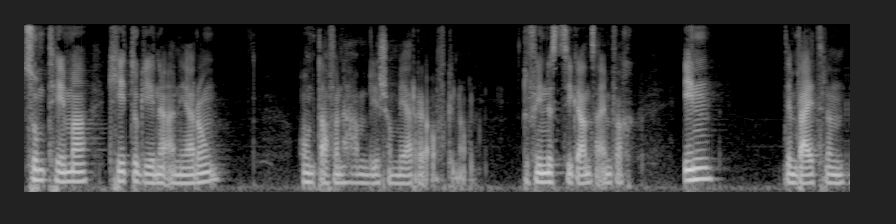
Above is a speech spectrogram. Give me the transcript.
zum Thema ketogene Ernährung. Und davon haben wir schon mehrere aufgenommen. Du findest sie ganz einfach in den weiteren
